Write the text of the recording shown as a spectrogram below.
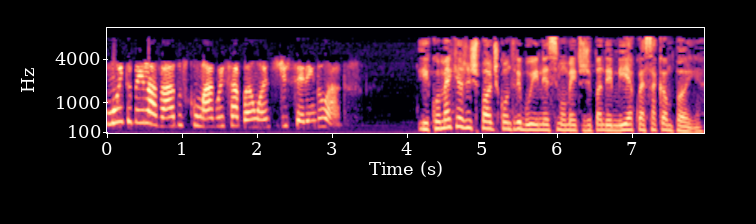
Muito bem lavados com água e sabão antes de serem doados. E como é que a gente pode contribuir nesse momento de pandemia com essa campanha?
